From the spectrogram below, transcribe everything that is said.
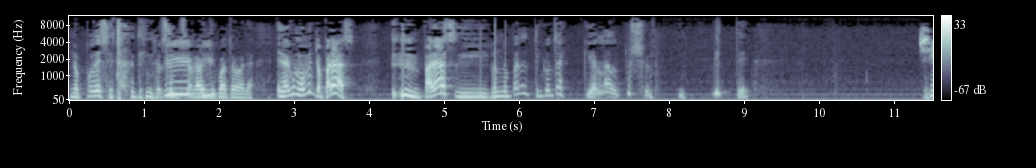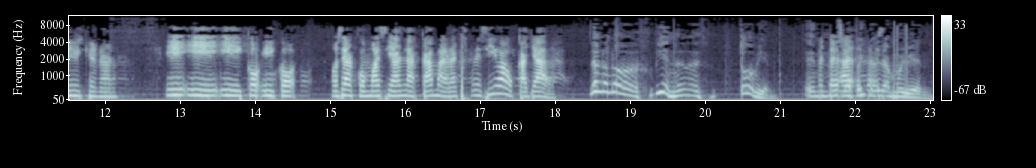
No podés estar teniendo sexo a las 24 horas. En algún momento parás. parás y cuando parás te encontrás que al lado tuyo, ¿viste? Sí, qué raro. Y, y, y, y, o sea, ¿cómo hacían la cama? ¿Era expresiva o callada? No, no, no, bien, todo bien. En ese aspecto era muy bien.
